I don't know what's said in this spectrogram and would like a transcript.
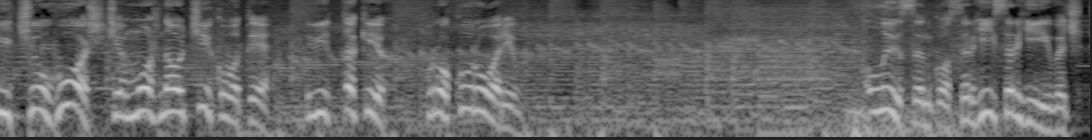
І чого ще можна очікувати від таких прокурорів? Лисенко Сергій Сергійович,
